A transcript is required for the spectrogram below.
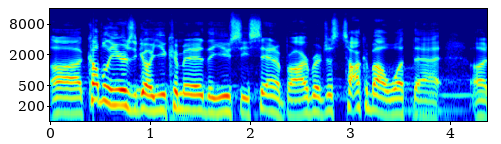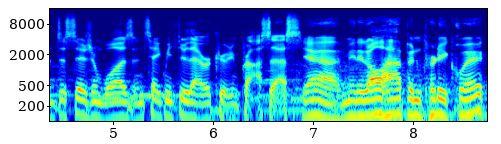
uh, a couple of years ago, you committed to the UC Santa Barbara. Just talk about what that uh, decision was and take me through that recruiting process. Yeah, I mean, it all happened pretty quick.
